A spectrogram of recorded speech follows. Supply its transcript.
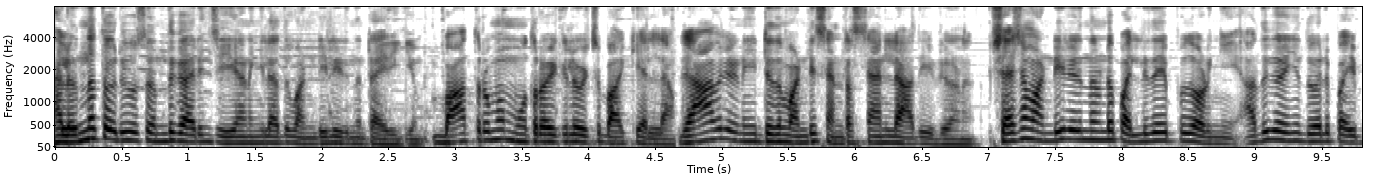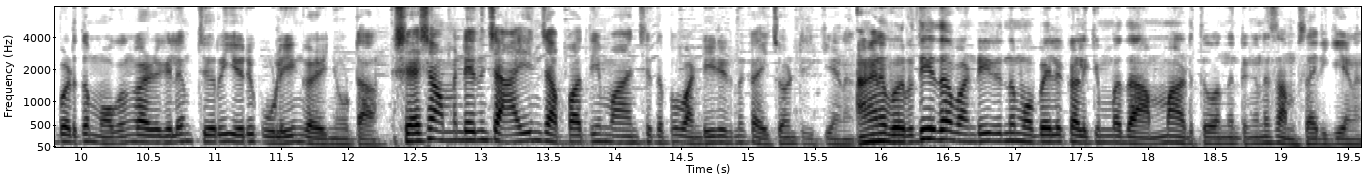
ഹലോ ഇന്നത്തെ ഒരു ദിവസം എന്ത് കാര്യം ചെയ്യുകയാണെങ്കിൽ അത് വണ്ടിയിൽ ഇരുന്നിട്ടായിരിക്കും ബാത്റൂമും മൂത്രമൊഴിക്കലും ഒഴിച്ച് ബാക്കിയല്ല. രാവിലെ എണീറ്റത് വണ്ടി സെൻട്രൽ സ്റ്റാൻഡിൽ ആദ്യം ഇടുകയാണ്. ശേഷം വണ്ടിയിൽ ഇരുന്നുകൊണ്ട് പല്ല് തേപ്പ് തുടങ്ങി. അത് കഴിഞ്ഞ് ഇതുപോലെ പൈപ്പ് എടുത്ത് മുഖം കഴുകലും ചെറിയൊരു കുളിയും കഴിഞ്ഞു കേട്ടാ ശേഷം അമ്മന്റെ ചായയും ചപ്പാത്തിയും വാങ്ങിച്ചതിപ്പോൾ വണ്ടിയിലിരുന്ന് കഴിച്ചുകൊണ്ടിരിക്കുകയാണ് അങ്ങനെ വെറുതെ ഇതാ വണ്ടിയിരുന്ന് മൊബൈലിൽ കളിക്കുമ്പോൾ അത് അമ്മ അടുത്ത് വന്നിട്ട് ഇങ്ങനെ സംസാരിക്കുകയാണ്.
